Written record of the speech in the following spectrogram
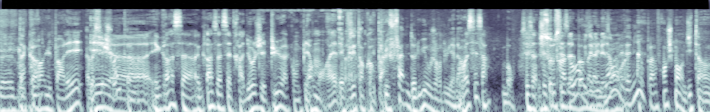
de, pouvoir lui parler. Ah bah, c'est et, chouette, euh, et grâce à, grâce à cette radio, j'ai pu accomplir mon rêve. Et vous êtes euh, encore plus fan de lui aujourd'hui alors. Ouais, c'est ça. Bon, C'est ça. J'ai tous ses Soprano, albums vous à la aimez bien, maison. les amis, ou pas Franchement, dites un.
